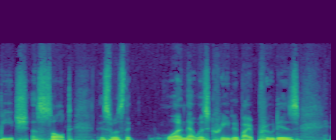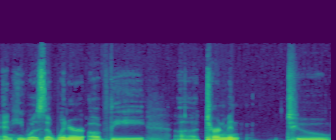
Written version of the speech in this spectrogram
Beach Assault. This was the one that was created by Prudiz, and he was the winner of the uh, tournament to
